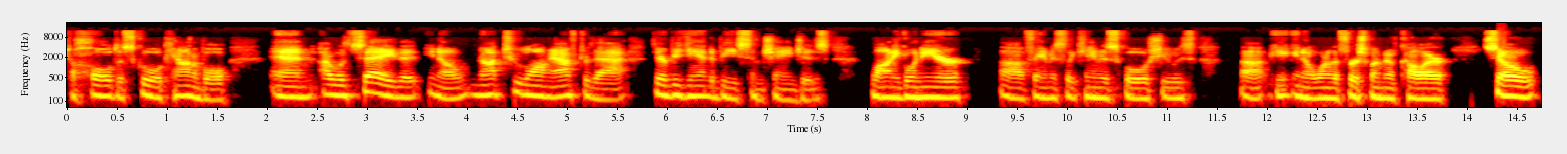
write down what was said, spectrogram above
to hold the school accountable. And I would say that you know, not too long after that, there began to be some changes. Lani Guinier uh, famously came to school. She was, uh, you know, one of the first women of color. So,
